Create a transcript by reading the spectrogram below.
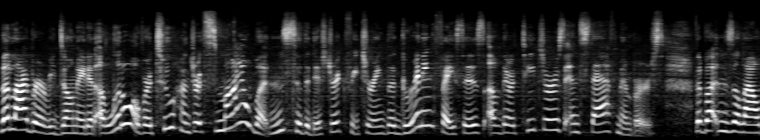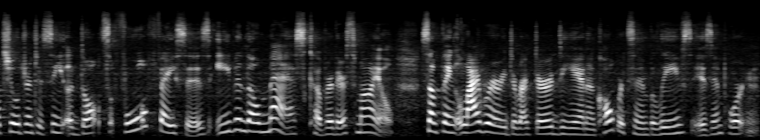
The library donated a little over 200 smile buttons to the district featuring the grinning faces of their teachers and staff members. The buttons allow children to see adults' full faces even though masks cover their smile, something library director Deanna Culbertson believes is important.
